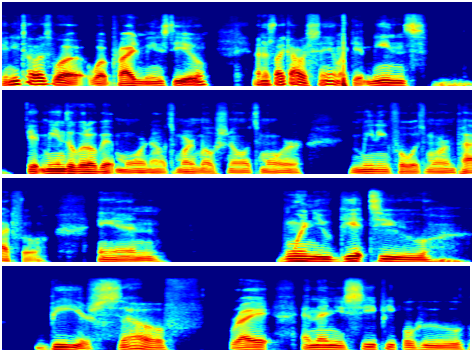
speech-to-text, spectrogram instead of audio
can you tell us what what pride means to you? And it's like I was saying, like it means it means a little bit more now. It's more emotional, it's more meaningful, it's more impactful. And when you get to be yourself, right? And then you see people who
